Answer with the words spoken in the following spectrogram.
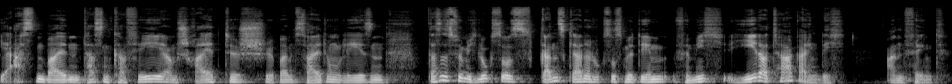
Die ersten beiden Tassen Kaffee am Schreibtisch äh, beim Zeitung lesen. Das ist für mich Luxus, ganz kleiner Luxus, mit dem für mich jeder Tag eigentlich anfängt.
